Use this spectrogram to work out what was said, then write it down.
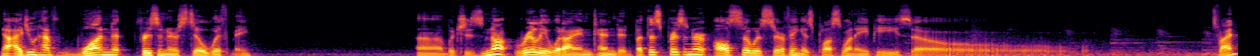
Now, I do have one prisoner still with me. Uh, which is not really what I intended. But this prisoner also is serving as plus one AP, so... It's fine.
